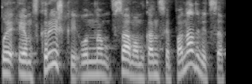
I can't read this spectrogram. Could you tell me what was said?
PM с крышкой, он нам в самом конце понадобится.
